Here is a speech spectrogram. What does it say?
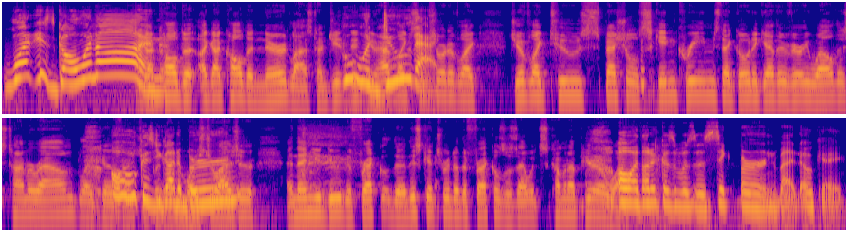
What is going I on? got called a I got called a nerd last time. Do you, Who do you would have do like some that? sort of like do you have like two special skin creams that go together very well this time around? Like uh, Oh, because you put got a the burn. moisturizer and then you do the freckle. The, this gets rid of the freckles. Is that what's coming up here? Or what? oh, I thought it because it was a sick burn, but okay.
